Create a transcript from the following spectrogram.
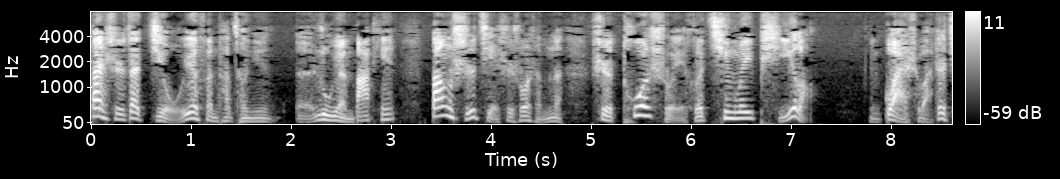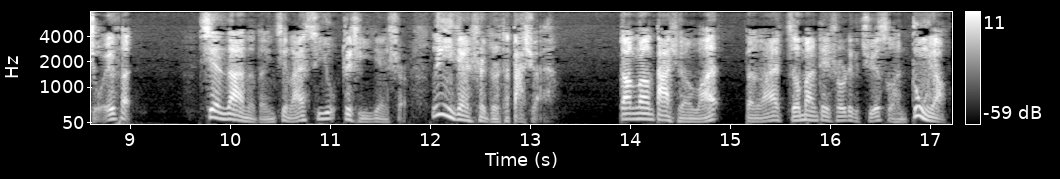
但是在九月份，他曾经。呃，入院八天，当时解释说什么呢？是脱水和轻微疲劳，很怪是吧？这是九月份，现在呢，等于进了 ICU，这是一件事另一件事就是他大选啊，刚刚大选完，本来泽曼这时候这个角色很重要，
